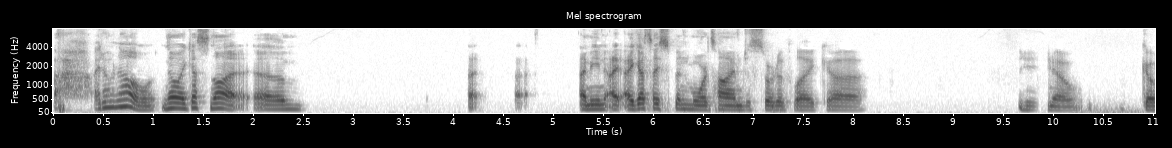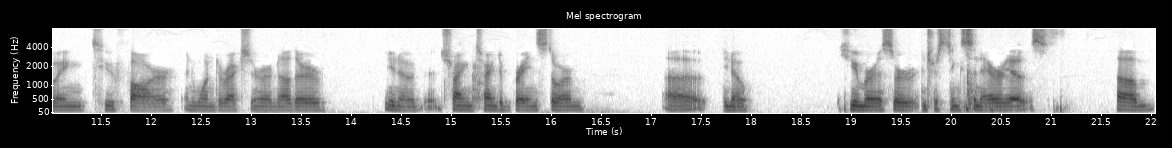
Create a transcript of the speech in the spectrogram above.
I don't know. No, I guess not. Um, I, I mean, I, I guess I spend more time just sort of like, uh, you know, going too far in one direction or another. You know, trying trying to brainstorm, uh, you know, humorous or interesting scenarios. Um,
